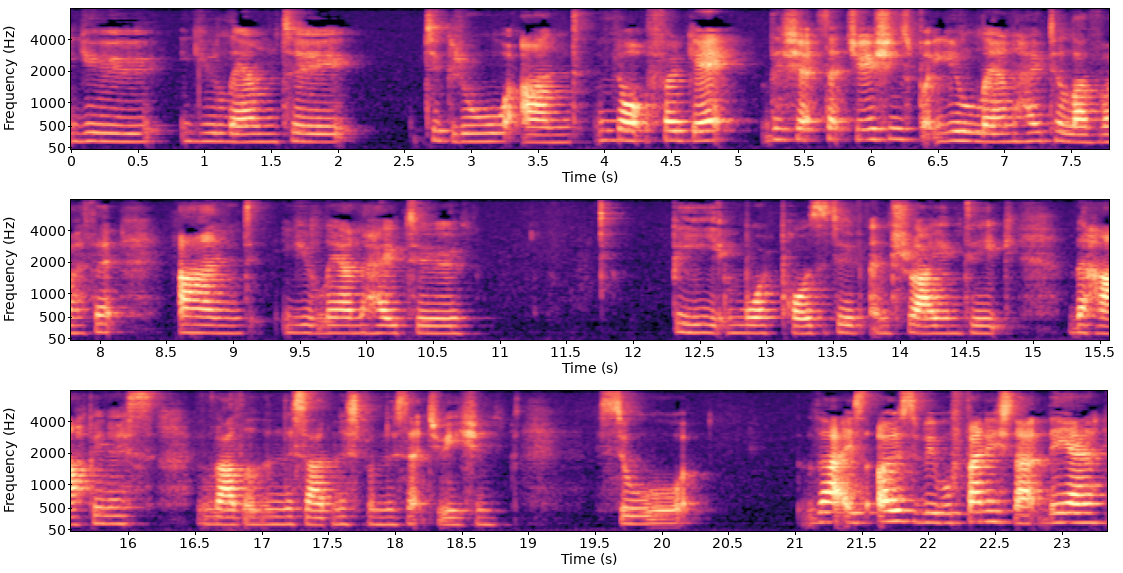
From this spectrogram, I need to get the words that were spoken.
you you learn to to grow and not forget the shit situations but you learn how to live with it and you learn how to be more positive and try and take the happiness rather than the sadness from the situation. So that is us. We will finish that there,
